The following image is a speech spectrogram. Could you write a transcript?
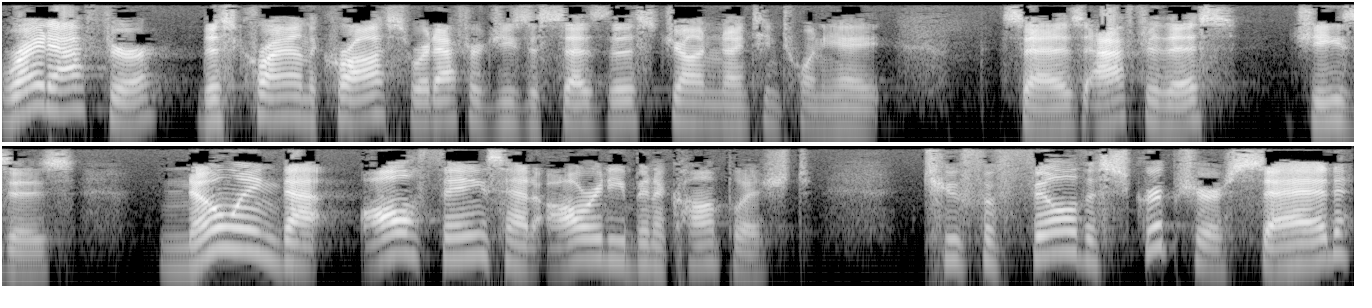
Right after this cry on the cross, right after Jesus says this, John 19:28 says, after this, Jesus, knowing that all things had already been accomplished, to fulfill the scripture said,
